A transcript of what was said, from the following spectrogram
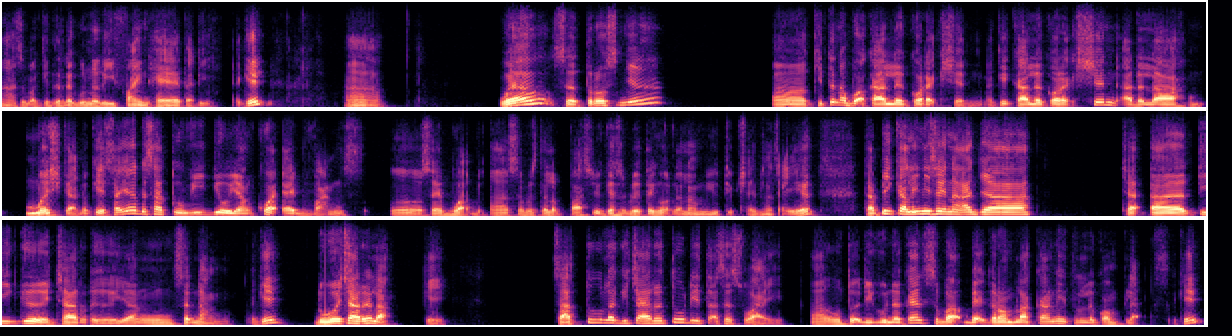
Ha, sebab kita dah guna refine hair tadi. Okay. Ha. Well, seterusnya uh, kita nak buat color correction. Okay, color correction adalah merge kan. Okay, saya ada satu video yang quite advance. Uh, saya buat uh, semester lepas. You guys boleh tengok dalam YouTube channel saya. Tapi kali ini saya nak ajar uh, tiga cara yang senang. Okay, dua cara lah. Okay. Satu lagi cara tu dia tak sesuai uh, untuk digunakan sebab background belakang ni terlalu kompleks. Okay.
